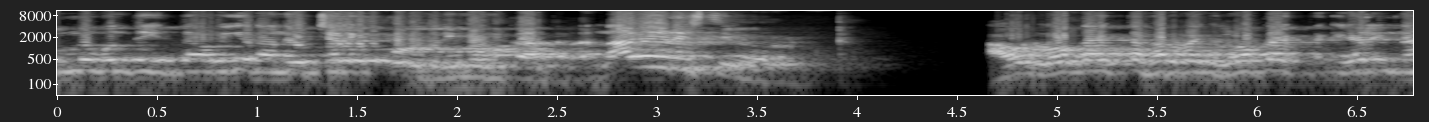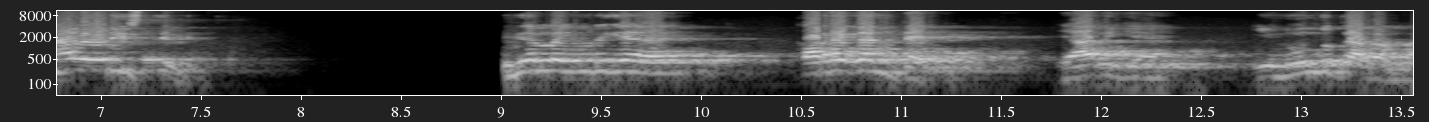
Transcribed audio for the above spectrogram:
ಇನ್ನು ಮುಂದೆ ಇದ್ದವರಿಗೆ ನಾನು ಎಚ್ಚರಿಕೆ ಕೊಡುದು ನಿಮ್ಮ ಮುಖಾಂತರ. ನಾವೇ ಇರಿಸ್ತೀವಿ ಅವರನ್ನು ಅವ್ರು ಲೋಕಾಯುಕ್ತ ಬರ್ಬೇಕು. ಲೋಕಾಯುಕ್ತಕ್ಕೆ ಹೇಳಿ ನಾವೇ ಹಿಡಿಸ್ತೀವಿ ಇದೆಲ್ಲ ಇವರಿಗೆ ಕರೆಗಂಟೆ. ಯಾರಿಗೆ? ಈ ನುಂಗುತ್ತಾರಲ್ಲ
